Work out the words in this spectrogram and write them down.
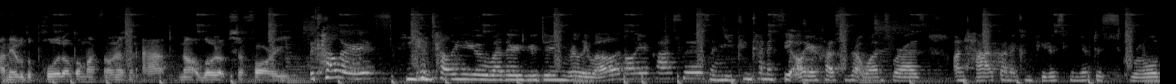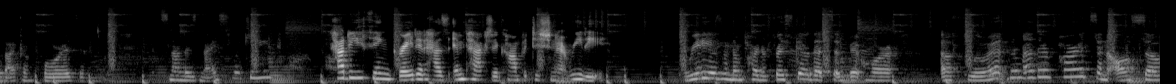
I'm able to pull it up on my phone as an app, not load up Safari. The colors can tell you whether you're doing really well in all your classes, and you can kind of see all your classes at once. Whereas on HAC on a computer screen, you have to scroll back and forth, and it's not as nice looking. How do you think Graded has impacted competition at Reedy? Reedy is in a part of Frisco that's a bit more affluent than other parts, and also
